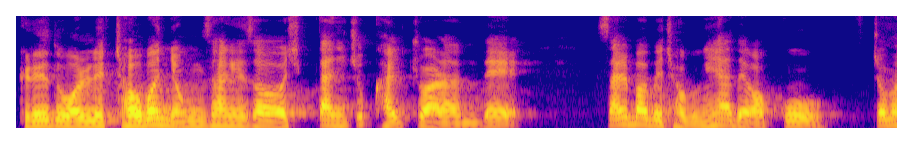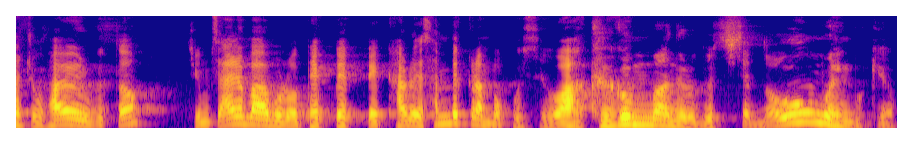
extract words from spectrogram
그래도 원래 저번 영상에서 식단이 쭉 갈 줄 알았는데 쌀밥에 적응해야 돼갖고 저번 주 화요일부터 지금 쌀밥으로 100, 100, 100 하루에 300g 먹고 있어요. 와 그것만으로도 진짜 너무 행복해요.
